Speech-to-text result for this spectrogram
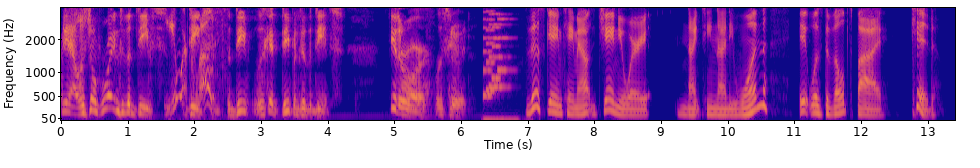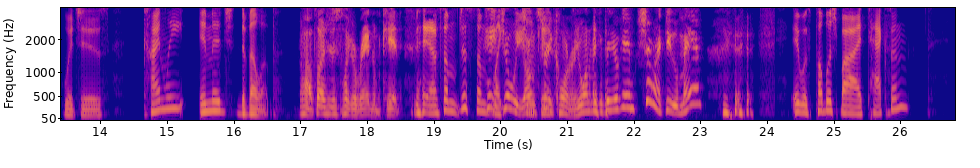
Yeah, let's jump right into the deeps. You were deeps. close. The deep. Let's get deep into the deets. Either or. Let's do it. This game came out January 1991. It was developed by Kid, which is Kindly Image Develop. Oh, I thought you were just like a random kid. yeah, some just some Hey, like Joey, six-year-old on Street kid. Corner, you want to make a video game? Sure, I do, man. it was published by Taxan,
